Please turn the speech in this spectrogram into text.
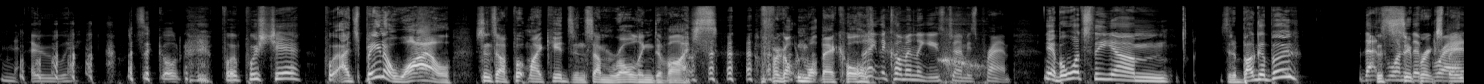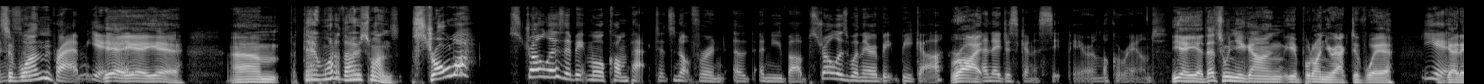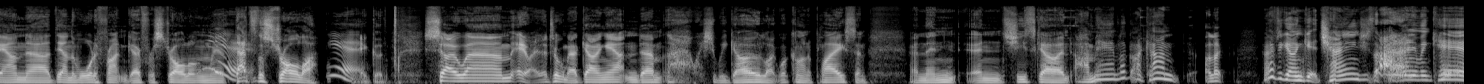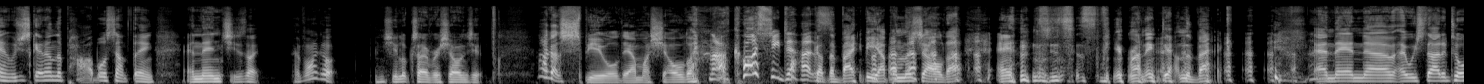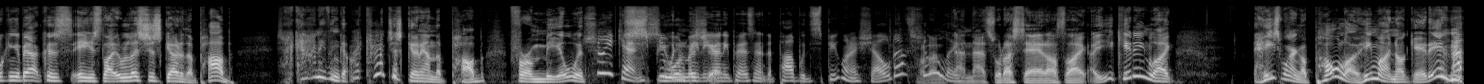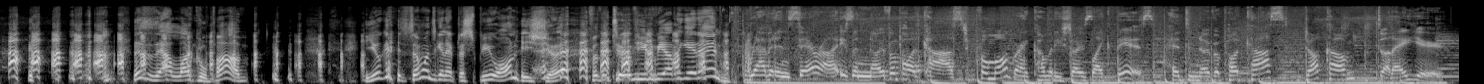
No. What's it called? Pu- Push chair? It's been a while since I've put my kids in some rolling device. I've forgotten what they're called. I think the commonly used term is pram. Yeah, but what's the um? Is it a bugaboo? That's The one super of the expensive one? Pram, yeah. Yeah, yeah, yeah. Um, but they're what are those ones? Stroller? Stroller's a bit more compact. It's not for an, a, a new bub. Strollers when they're a bit bigger, Right. And they're just going to sit there and look around. Yeah, yeah. That's when you're going. You put on your active wear. You go down uh, down the waterfront and go for a stroll along there. Yeah. That's the stroller. Yeah. Yeah good. So um, anyway, they're talking about going out and um, "Ah, where should we go? Like what kind of place? And and then and she's going, oh man, look, I can't. I Like I have to go and get change. She's like, I don't even care. We'll just go down the pub or something. And then she's like, have I got? And she looks over her shoulder and she, I got spew all down my shoulder. of course she does. got the baby up on the shoulder and spear running down the back. And then uh, we started talking about because he's like, well, let's just go to the pub. So I can't even go. I can't just go down the pub for a meal with Sure you can. She spew on wouldn't my be the only person at the pub with spew on her shoulder, surely. And that's what I said. I was like, are you kidding? Like, he's wearing a polo. He might not get in. this is our local pub. You're gonna, someone's going to have to spew on his shirt for the two of you to be able to get in. Rabbit and Sarah is a Nova podcast. For more great comedy shows like this, head to novapodcast.com.au.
